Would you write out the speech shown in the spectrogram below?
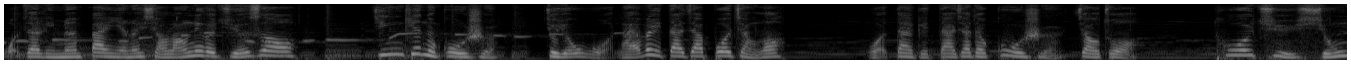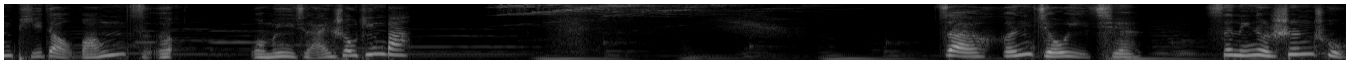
我在里面扮演了小狼那个角色哦。今天的故事就由我来为大家播讲喽。我带给大家的故事叫做《脱去熊皮的王子》，我们一起来收听吧。在很久以前，森林的深处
